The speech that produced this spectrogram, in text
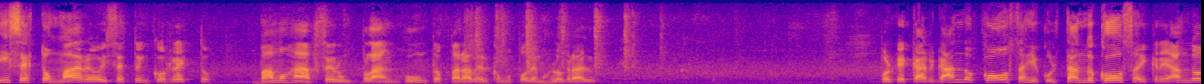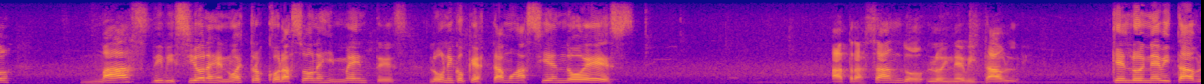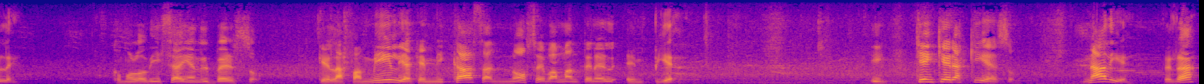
hice esto mal o hice esto incorrecto. Vamos a hacer un plan juntos para ver cómo podemos lograrlo. Porque cargando cosas y ocultando cosas y creando más divisiones en nuestros corazones y mentes, lo único que estamos haciendo es atrasando lo inevitable. ¿Qué es lo inevitable? Como lo dice ahí en el verso, que la familia, que en mi casa no se va a mantener en pie. ¿Y quién quiere aquí eso? Nadie, ¿verdad?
